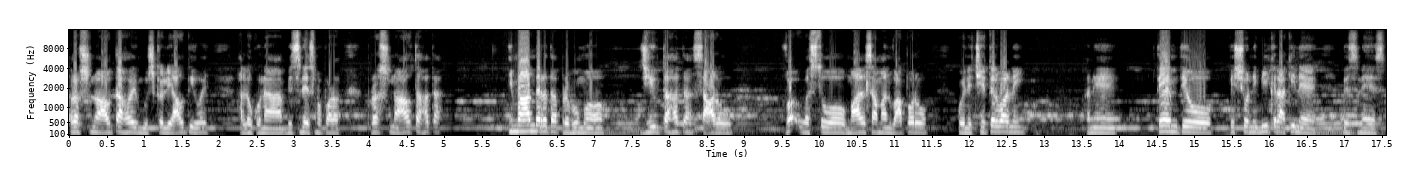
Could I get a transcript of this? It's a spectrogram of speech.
પ્રશ્નો આવતા હોય, મુશ્કેલી આવતી હોય આ લોકોના બિઝનેસમાં પણ પ્રશ્નો આવતા હતા. ઈમાનદાર હતા, પ્રભુમાં જીવતા હતા. સારો વસ્તુઓ, માલ સામાન વાપરો, કોઈને છેતરવા નહીં. અને તેમ તેઓ ઈશ્વરની બીક રાખીને બિઝનેસ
